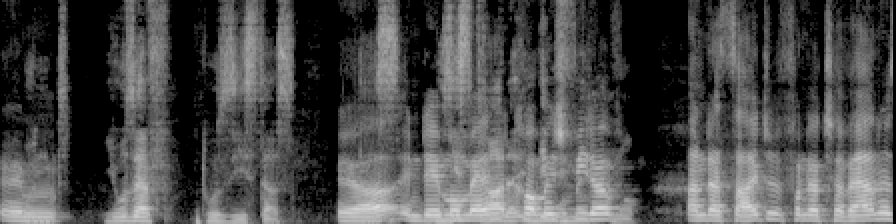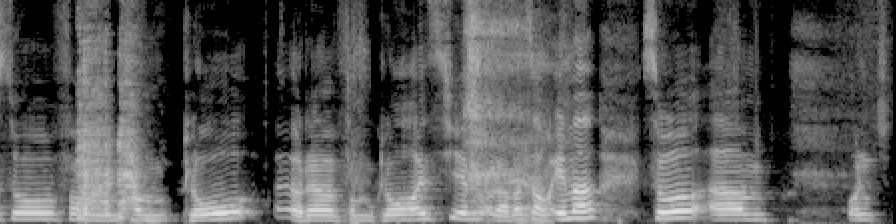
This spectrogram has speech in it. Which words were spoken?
Ähm, Und Josef, du siehst das. ja, das in dem Moment komme ich Moment- wieder genau. An der Seite von der Taverne so, vom, vom Klo oder vom Klohäuschen oder was auch immer, so ähm, und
